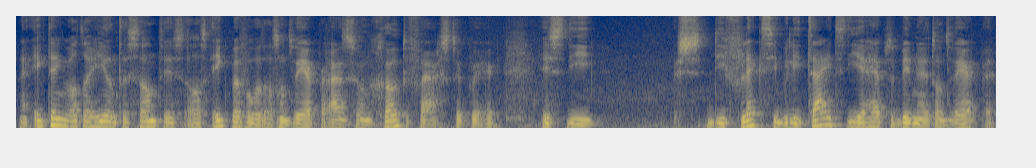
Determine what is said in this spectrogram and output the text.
Nou, ik denk wat er heel interessant is, als ik bijvoorbeeld als ontwerper aan zo'n grote vraagstuk werk, is die, die flexibiliteit die je hebt binnen het ontwerpen.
